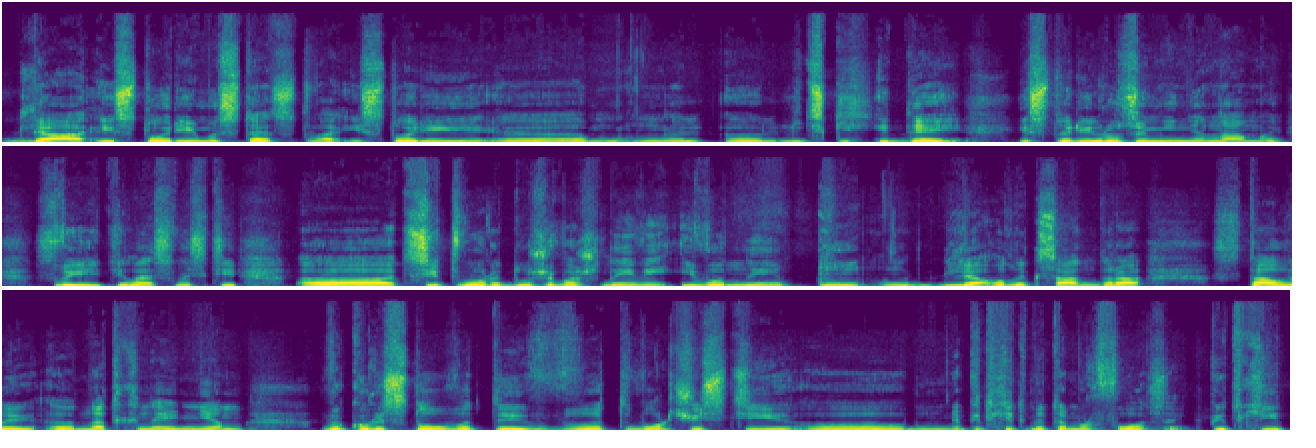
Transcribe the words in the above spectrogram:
для історії мистецтва, історії е, е, людських ідей, історії розуміння нами своєї тілесності, е, ці твори дуже важливі, і вони для Олександра стали е, натхненням. Використовувати в творчості е, підхід метаморфози, підхід,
